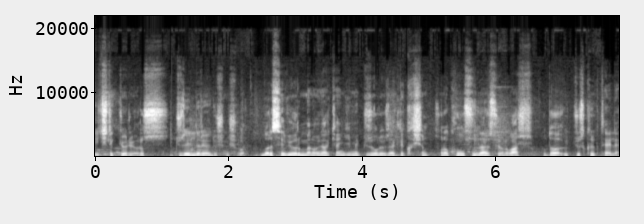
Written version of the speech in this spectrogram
içlik görüyoruz. 350 liraya düşmüş bu. Bunları seviyorum ben oynarken giymek güzel oluyor özellikle kışın. Sonra kolsuz versiyonu var. Bu da 340 TL.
